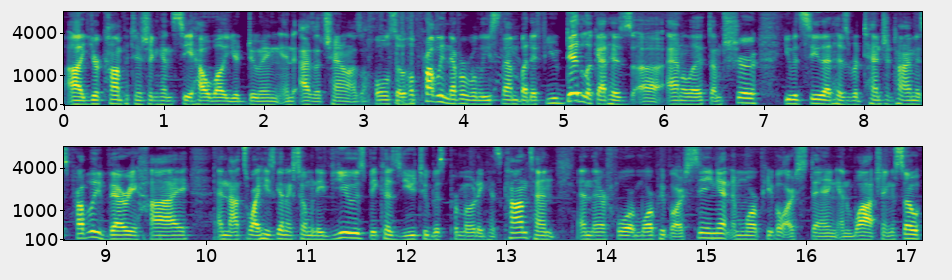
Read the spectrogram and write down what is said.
uh, your competition can see how well you're doing and as a channel as a whole. So he'll probably never release them. But if you did look at his uh, analytics I'm sure you would see that his retention time is probably very high. And that's why he's getting so many views because YouTube is promoting his content and therefore more people are seeing it and more people are staying and watching. So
